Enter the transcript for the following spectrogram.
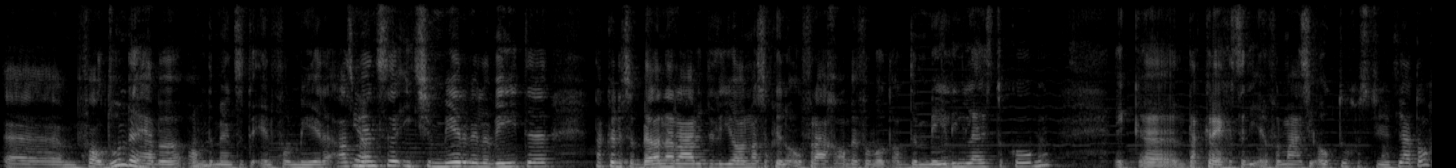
ehm, voldoende hebben om de mensen te informeren. Als Mhm. Mensen ietsje meer willen weten, dan kunnen ze bellen naar Radio de Leon, maar ze kunnen ook vragen om bijvoorbeeld op de mailinglijst te komen. Ik, eh, dan krijgen ze die informatie ook toegestuurd, ja toch?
